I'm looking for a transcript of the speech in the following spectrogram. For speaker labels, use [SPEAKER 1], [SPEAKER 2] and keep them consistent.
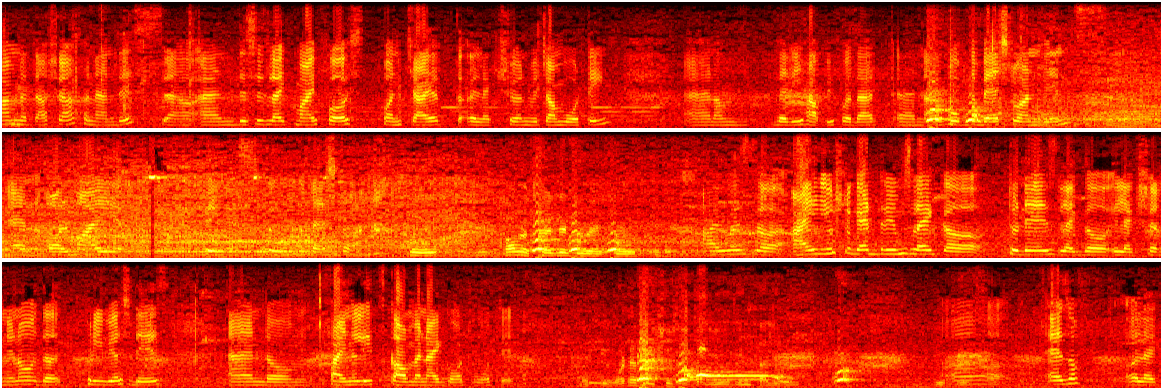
[SPEAKER 1] I'm Natasha Fernandez, uh, and this is like my first panchayat election which I'm voting, and I'm very happy for that. And I hope the best one wins, and all my thing is to the best one.
[SPEAKER 2] So, how excited you were to vote for this?
[SPEAKER 1] I was, uh, I used to get dreams like uh, today is like the election, you know, the previous days, and um, finally it's come and I got voted.
[SPEAKER 3] Okay, what are the issues of the youth in Taliban?
[SPEAKER 1] Uh, as of uh, like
